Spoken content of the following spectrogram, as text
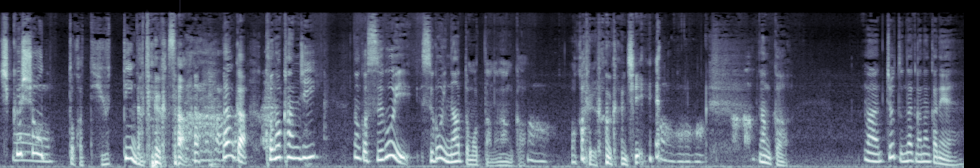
畜生とかって言っていいんだっていうかさ なんかこの感じ？なんかすごいすごいなと思ったのなんか。わかる？この感じ？なんかまあちょっとなんかなんかね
